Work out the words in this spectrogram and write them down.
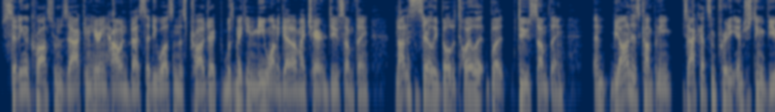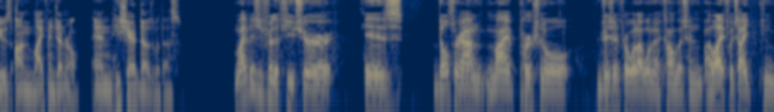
Sitting across from Zach and hearing how invested he was in this project was making me want to get out of my chair and do something. Not necessarily build a toilet, but do something. And beyond his company, Zach had some pretty interesting views on life in general, and he shared those with us. My vision for the future is built around my personal vision for what I want to accomplish in my life, which I can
